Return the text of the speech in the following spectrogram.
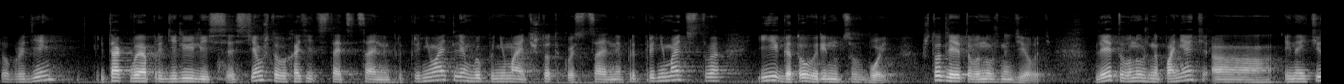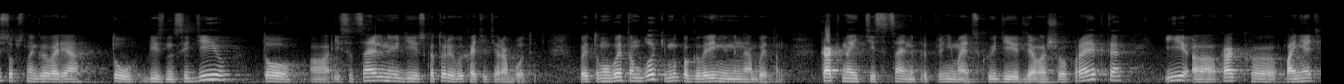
Добрый день. Итак, вы определились с тем, что вы хотите стать социальным предпринимателем, вы понимаете, что такое социальное предпринимательство и готовы ринуться в бой. Что для этого нужно делать? Для этого нужно понять э, и найти, собственно говоря, ту бизнес-идею, ту э, и социальную идею, с которой вы хотите работать. Поэтому в этом блоке мы поговорим именно об этом. Как найти социально-предпринимательскую идею для вашего проекта и э, как понять,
